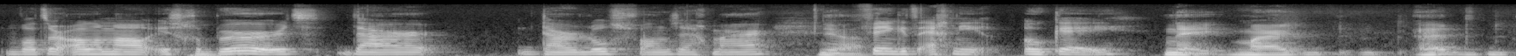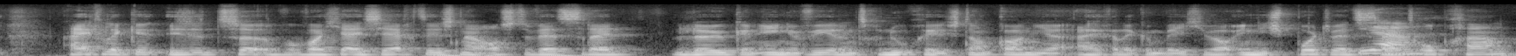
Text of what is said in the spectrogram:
wat er allemaal is gebeurd... daar, daar los van, zeg maar... Ja. vind ik het echt niet oké. Nee, maar hè, eigenlijk is het zo- wat jij zegt is, nou als de wedstrijd leuk en innoverend genoeg is, dan kan je eigenlijk een beetje wel in die sportwedstrijd Ja. opgaan,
